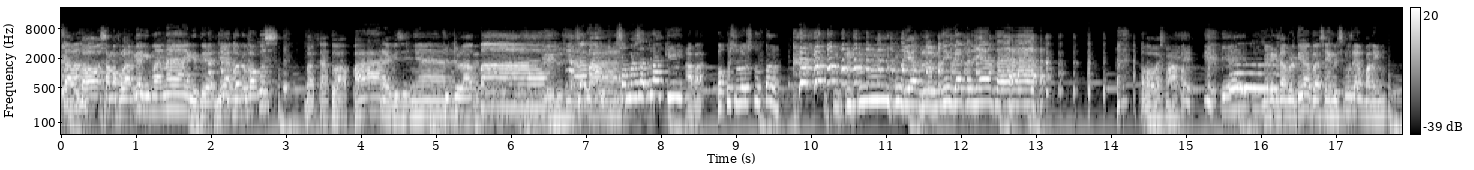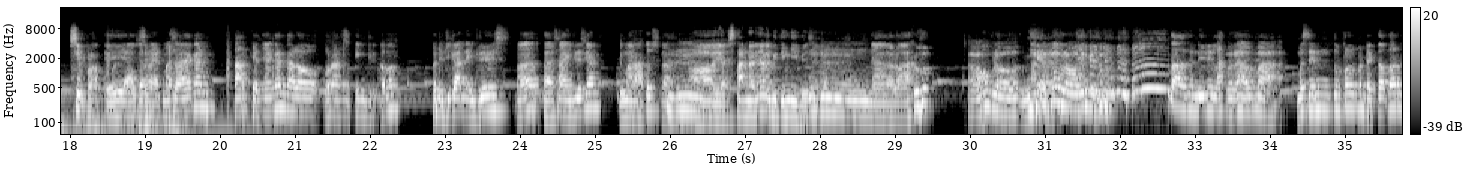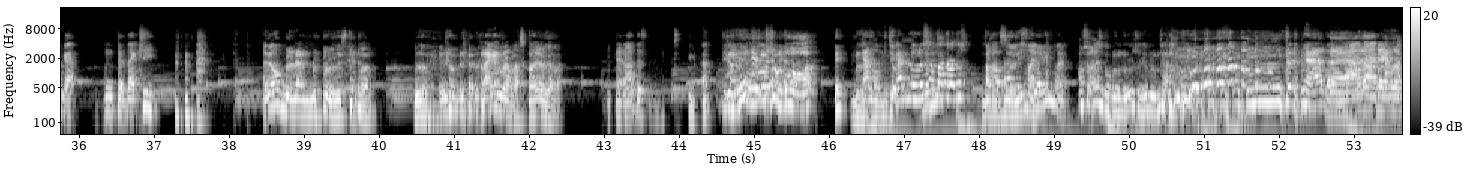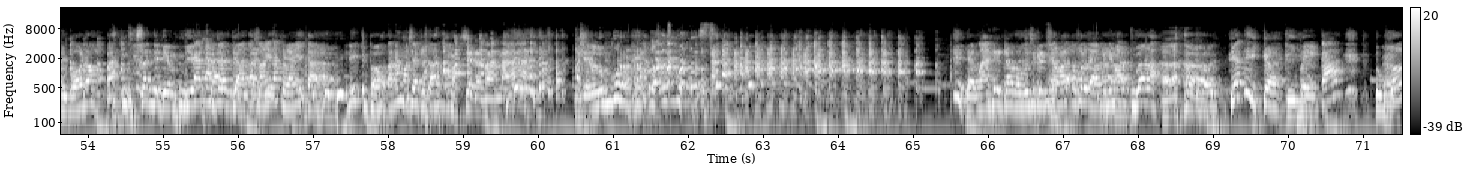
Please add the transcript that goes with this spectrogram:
Sama Foto sama keluarga gimana gitu ya. Dia baru fokus bab satu apa revisinya. Judul apa? Sama sama satu lagi. Apa? Fokus lulus TOEFL. Dia belum juga ternyata. Apa pas apa? Ya itu. Dari kita bertiga bahasa Inggrismu tuh yang paling sip lah. Iya keren. Masalahnya kan targetnya kan kalau orang Inggris apa pendidikan Inggris, bahasa Inggris kan 500 kan. Hmm. Oh ya, standarnya lebih tinggi biasanya. Hmm, nah kalau aku Kamu berapa? Iya. Targetmu berapa gitu? hmm, tahu sendiri lah. Berapa? Mesin TOEFL pendektator nggak deteksi. Tapi kamu beneran belum lulus tuh? Belum. Belum belum. Terakhir berapa? Skornya berapa? 300. Hah? Tiga lulus dong, Bot. Eh, Belum, kan, Cuk. kan lulusnya 400 425 ya? 425. Oh, soalnya juga belum lulus, dia belum tahu. Hmm, ternyata. Ternyata ada yang lebih bodoh. Pantesan dia diam-diam. Kan ada di atas langit ada langit kan. Nah. Ini di bawah tanah masih ada tanah. Masih ada tanah. Masih ada lumpur. lumpur. yang lain udah bagus skripsi sama TOEFL ya minimal dua lah. Dia tiga. Tiga. PK, TOEFL,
